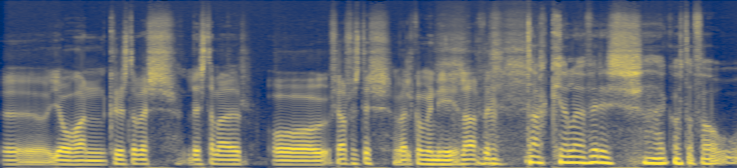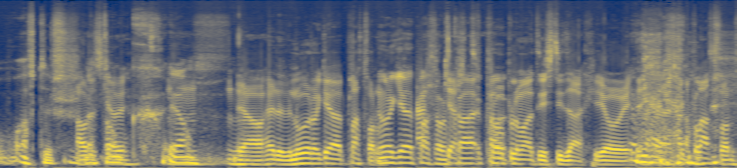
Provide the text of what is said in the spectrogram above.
uh, Jóhann Kristófer, listamæður og fjárfæstir velkomin í lagarpið Takk hjálpa fyrir, það er gott að fá aftur vettvang. Já, Já, heyrðu, nú erum við að gefa plattform Nú erum við að gefa plattform. Ekkert problematíst í dag, Jói. Ekki plattform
